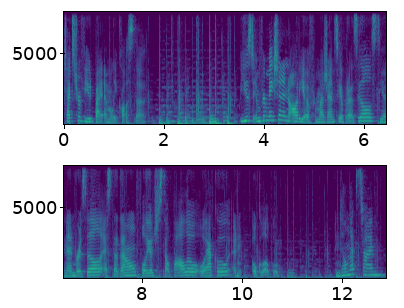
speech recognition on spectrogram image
Text reviewed by Emily Costa. We used information and audio from Agência Brasil, CNN Brazil, Estadão, Folha de Sao Paulo, O Eco, and O Globo. Until next time.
